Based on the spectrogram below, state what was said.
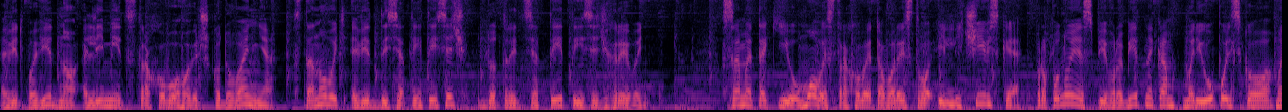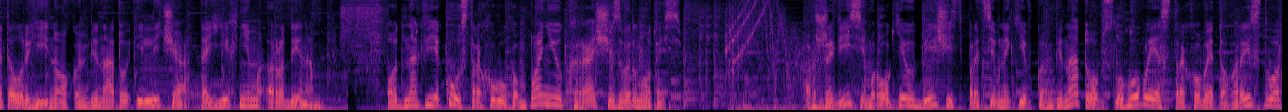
Відповідно, ліміт страхового відшкодування становить від 10 тисяч до 30 тисяч гривень. Саме такі умови страхове товариство Іллічівське пропонує співробітникам Маріупольського металургійного комбінату Ілліча та їхнім родинам. Однак в яку страхову компанію краще звернутись? Вже вісім років більшість працівників комбінату обслуговує страхове товариство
